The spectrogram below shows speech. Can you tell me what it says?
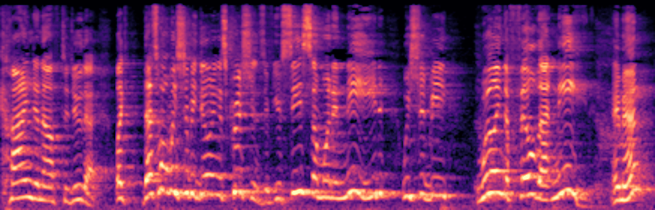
kind enough to do that. Like, that's what we should be doing as Christians. If you see someone in need, we should be willing to fill that need. Amen?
